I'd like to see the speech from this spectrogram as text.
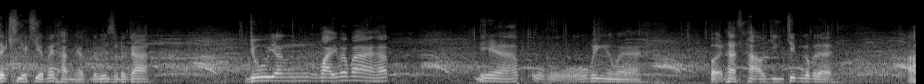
จะเคลียร์เคลียร์ไม่ทันครับเดวิดสุดก้ายูยังไวมากๆครับ เนี่ยครับโอ้โหวิ่งออกมา เปิดท่าเท้ายิงจิ้มเข้าไปเลย อ่า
